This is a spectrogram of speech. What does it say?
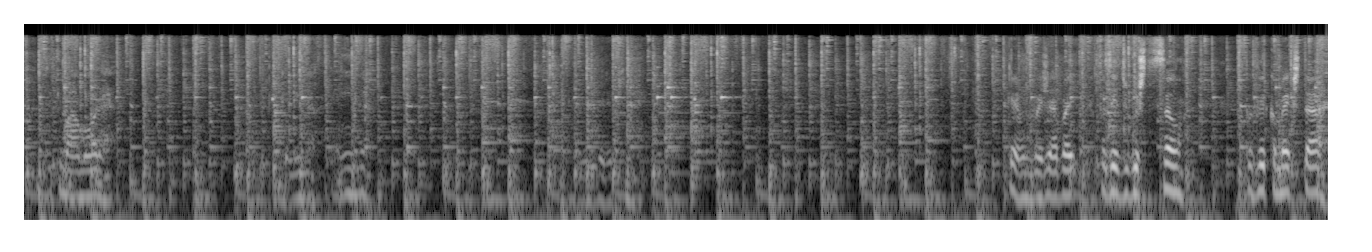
Temos aqui uma amora. Pequenina ainda. Vamos ver aqui. Vai- já vai fazer degustação para ver como é que está.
